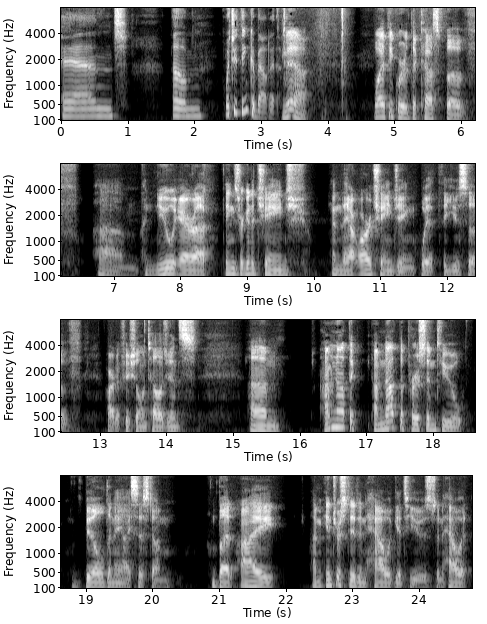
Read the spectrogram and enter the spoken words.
and um, what you think about it. Yeah. Well, I think we're at the cusp of um, a new era. Things are going to change, and they are changing with the use of artificial intelligence. Um, I'm not the I'm not the person to build an AI system, but I I'm interested in how it gets used and how it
